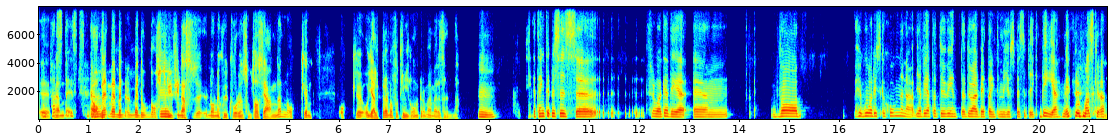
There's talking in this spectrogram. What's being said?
Eh, Fantastiskt. Men, ja, men, men, men, men då måste mm. det ju finnas någon i sjukvården som tar sig an en och, och, och hjälper en att få tillgång till de här medicinerna. Mm. Jag tänkte precis eh, fråga det. Eh, vad, hur går diskussionerna? Jag vet att du inte, du arbetar inte med just specifikt det, med hur man ska, mm.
